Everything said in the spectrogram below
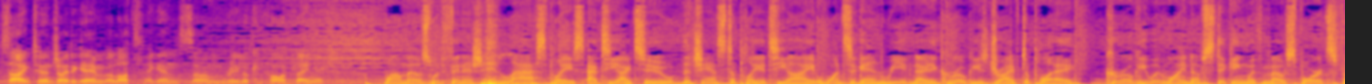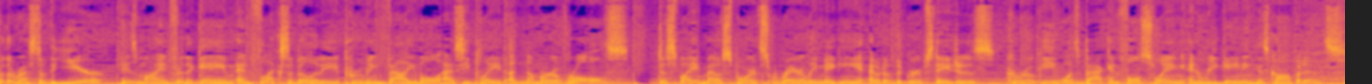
starting to enjoy the game a lot again. So I'm really looking forward to playing actually. While Mouse would finish in last place at TI2, the chance to play a TI once again reignited KuroKy's drive to play. KuroKy would wind up sticking with Mouse Sports for the rest of the year, his mind for the game and flexibility proving valuable as he played a number of roles. Despite Mouse Sports rarely making it out of the group stages, KuroKy was back in full swing and regaining his confidence.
